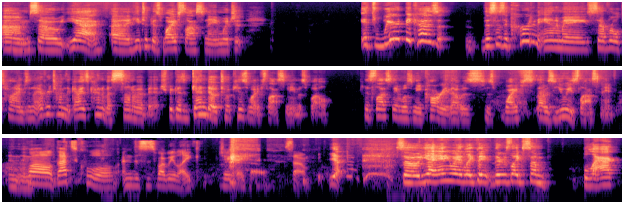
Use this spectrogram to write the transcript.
Um, Mhm. so yeah, uh, he took his wife's last name, which it, it's weird because this has occurred in anime several times, and every time the guy's kind of a son of a bitch because Gendo took his wife's last name as well. His last name wasn't Ikari, that was his wife's that was Yui's last name. And then well, that's cool, and this is why we like JJK. So yeah. So yeah, anyway, like they, there's like some black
